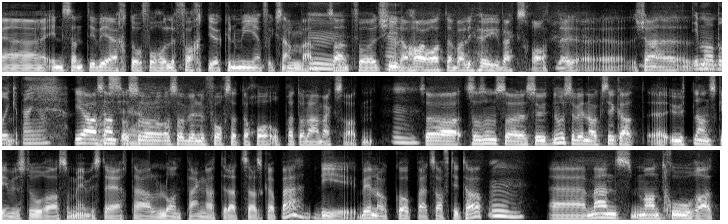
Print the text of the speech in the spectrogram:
uh, insentivert for å holde fart i økonomien, f.eks. eksempel sant? For Kina har jo hatt en veldig høy vekstrate. Uh, De må bruke penger. Ja, sant, og så, og så vil du fortsette å opprettholde den vekstraten. Så, så sånn som det ser ut nå, så vil nok sikkert utenlandske investorer som har investert her lånt penger til dette selskapet, de vil nok gå på et saftig tap. Eh, mens man tror at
